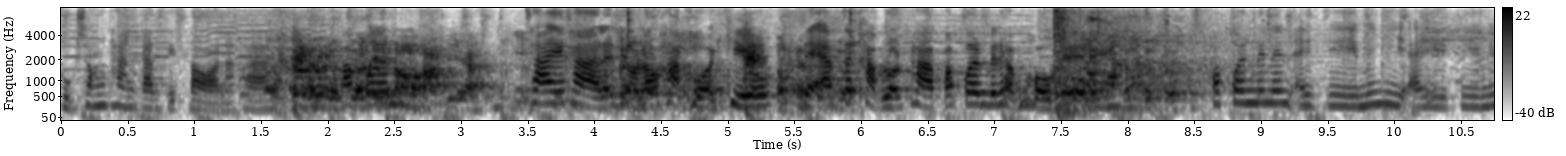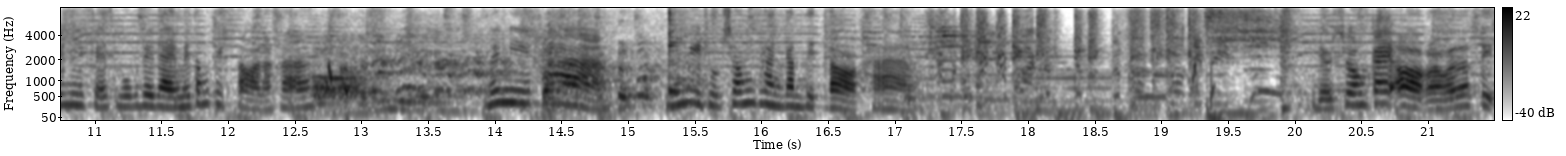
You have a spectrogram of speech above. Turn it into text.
ทุกช่องทางการติดต่อนะคะป้าเปิ้ล ต่อครับพี่แอฟใช่ค่ะ แล้วเดี๋ยวเราหักหัวคิว เดี๋ยวแอปจะขับรถพาป้าเปิ้ลไปทำผมเองป้าเปิ้ลไม่เล่น IG ไม่มี IG ไม่มี Facebook ใดๆ ไม่ต้องติดต่อนะคะไม่มีเลยนะ ไม่มีค่ะ ไม่มีทุกช่องทางการติดต่อค่ะ เดี๋ยวช่วงใกล้ออกเราก็จะติด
